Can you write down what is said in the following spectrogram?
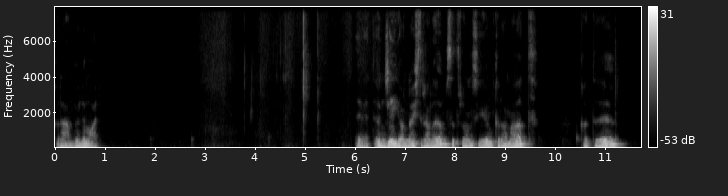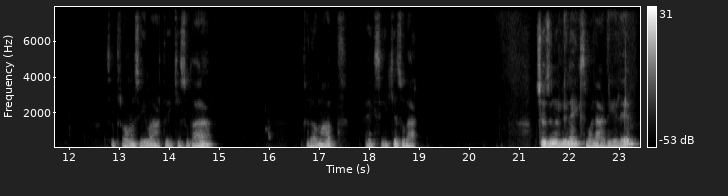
gram bölü mol. Evet, önce iyonlaştıralım. Stronsiyum kramat katı stronsiyum artı 2 suda kramat eksi 2 suda. Çözünürlüğüne x molar diyelim.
